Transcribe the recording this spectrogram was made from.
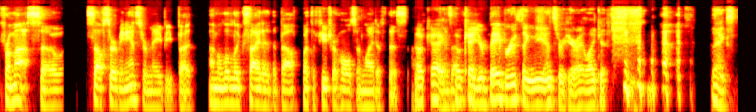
from us. So, self serving answer maybe, but I'm a little excited about what the future holds in light of this. Okay. Okay. You're Babe Ruthing the answer here. I like it. Thanks.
